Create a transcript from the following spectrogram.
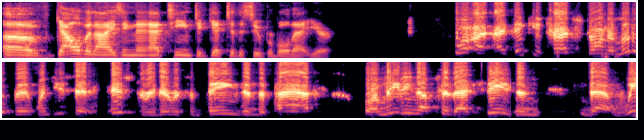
of galvanizing that team to get to the Super Bowl that year? Well, I, I think you touched on a little bit when you said history. There were some things in the past or leading up to that season that we,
